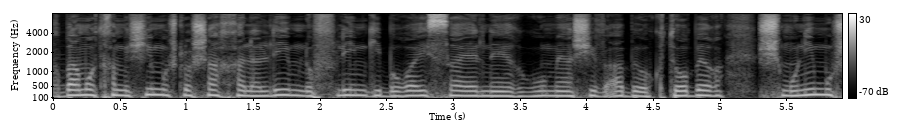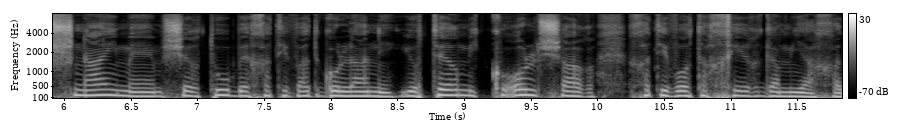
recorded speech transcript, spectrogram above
453 חללים, נופלים, גיבורי ישראל נהרגו מה-7 באוקטובר, 82 מהם שירתו בחטיבת גולני, יותר מכל שאר חטיבות החי"ר גם יחד.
